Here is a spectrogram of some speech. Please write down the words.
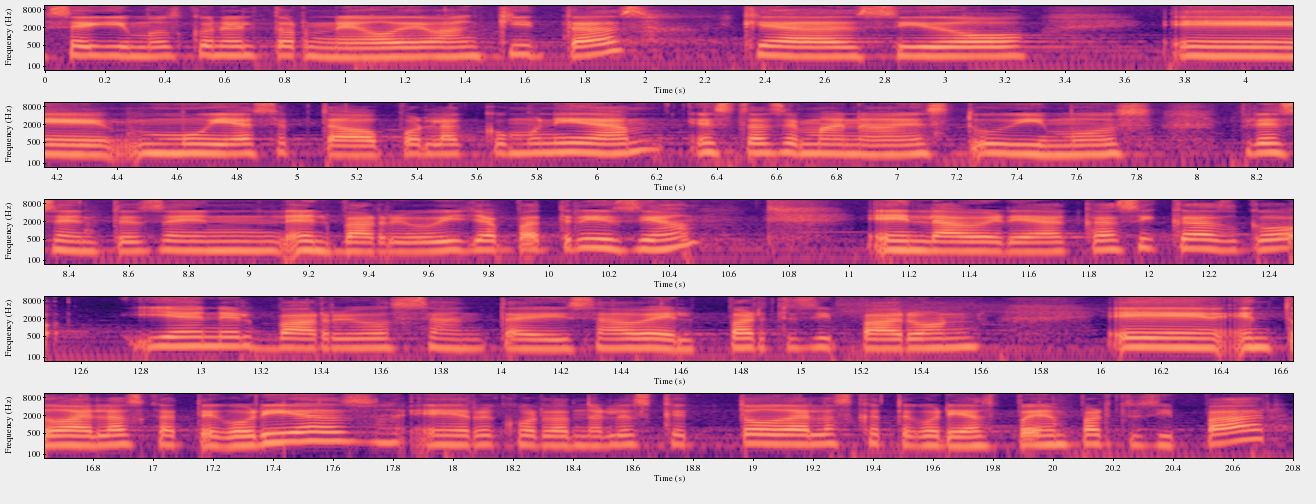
seguimos con el torneo de banquitas que ha sido eh, muy aceptado por la comunidad. Esta semana estuvimos presentes en el barrio Villa Patricia, en la vereda Casicazgo y en el barrio Santa Isabel. Participaron eh, en todas las categorías, eh, recordándoles que todas las categorías pueden participar,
